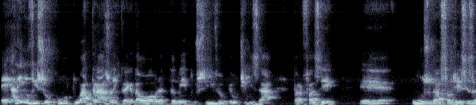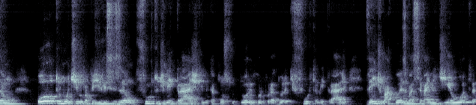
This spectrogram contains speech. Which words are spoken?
É, além do vício oculto, o atraso na entrega da obra também é possível eu utilizar para fazer é, uso da ação de rescisão. Outro motivo para pedir rescisão, furto de metragem. Tem muita construtora, incorporadora que furta metragem, vende uma coisa, mas você vai medir outra.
